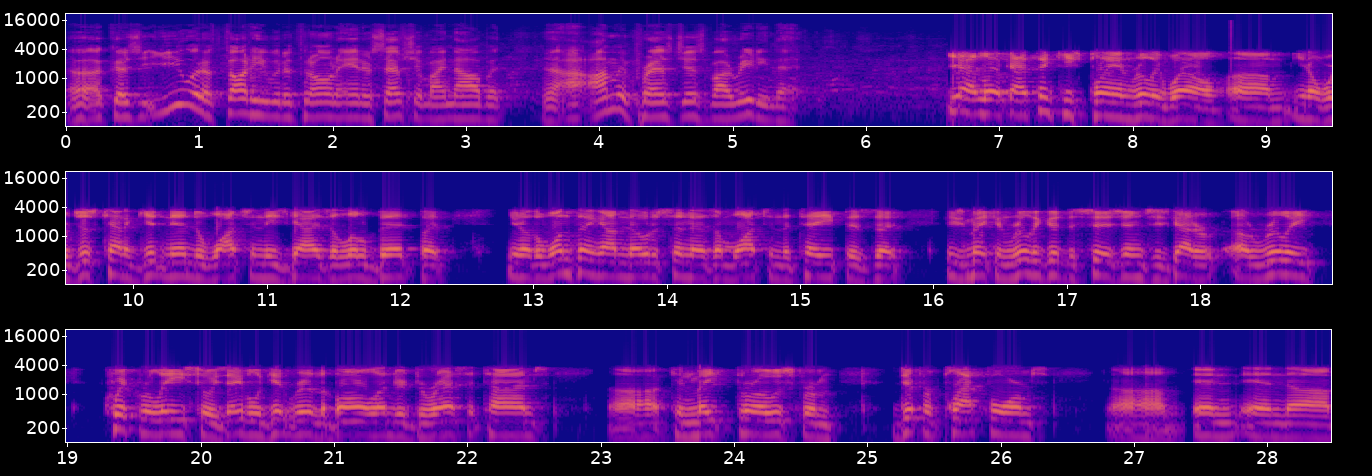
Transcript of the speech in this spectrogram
Because uh, you would have thought he would have thrown an interception by now, but I- am I'm impressed just by reading that. Yeah, look, I think he's playing really well. Um, you know, we're just kind of getting into watching these guys a little bit, but you know, the one thing I'm noticing as I'm watching the tape is that he's making really good decisions. He's got a, a really quick release, so he's able to get rid of the ball under duress at times. Uh, can make throws from different platforms, um, and and uh,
